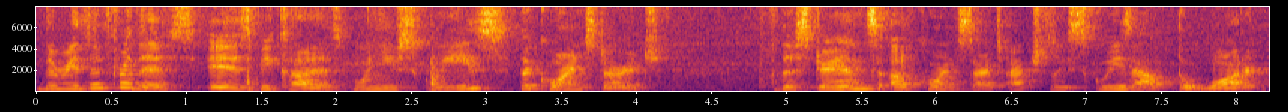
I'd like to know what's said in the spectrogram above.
The reason for this is because when you squeeze the cornstarch, the strands of cornstarch actually squeeze out the water.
